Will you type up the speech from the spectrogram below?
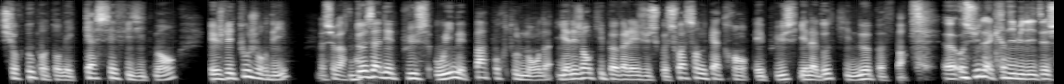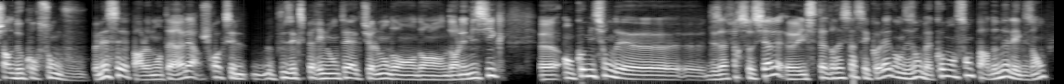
surtout quand on est cassé physiquement. Et je l'ai toujours dit, Monsieur Bertrand. deux années de plus, oui, mais pas pour tout le monde. Il y a des gens qui peuvent aller jusque 64 ans et plus. Il y en a d'autres qui ne peuvent pas. Euh, au sujet de la crédibilité, Charles de Courson, que vous connaissez, parlementaire LR, je crois que c'est le plus expérimenté actuellement dans, dans, dans l'hémicycle. Euh, en commission des, euh, des affaires sociales, euh, il s'est adressé à ses collègues en disant bah, commençons par donner l'exemple,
